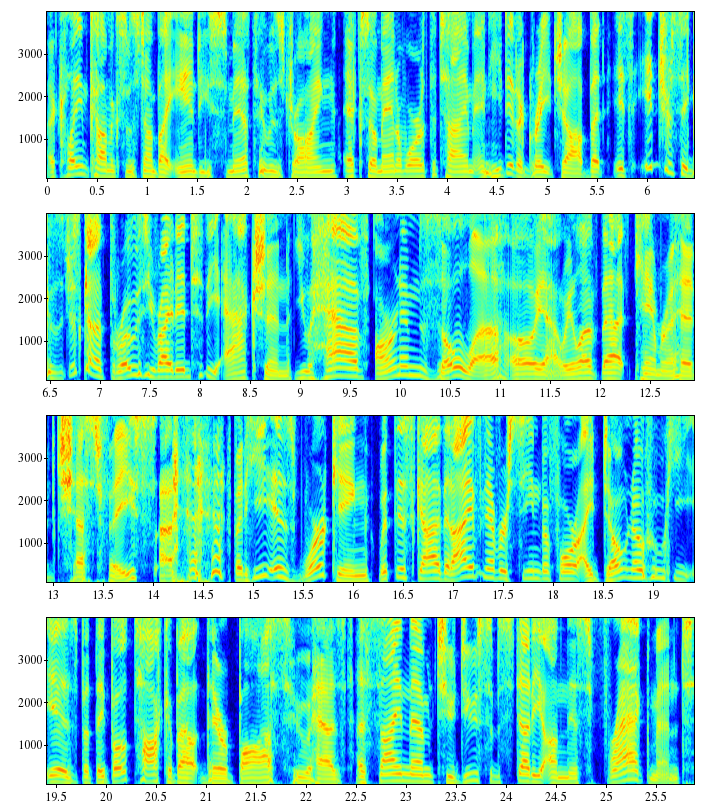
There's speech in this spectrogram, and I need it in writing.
Acclaim Comics was done by Andy Smith, who was drawing X-O Manowar at the time, and he did a great job. But it's interesting because it just kind of throws you right into the action. You have Arnim Zola. Oh, yeah, we love that camera head chest face. but he is working with this guy that I've never seen before. I don't know who he is, but they both talk about their boss who has assigned them to do some study on this fragment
